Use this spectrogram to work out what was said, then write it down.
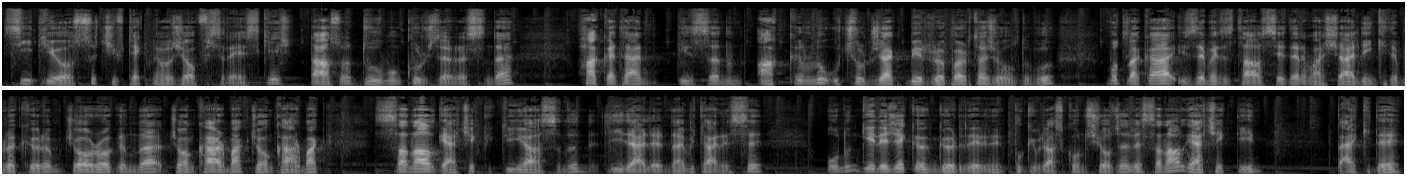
CTO'su, Chief Technology Officer eski. Daha sonra Doom'un kurucuları arasında hakikaten insanın aklını uçuracak bir röportaj oldu bu. Mutlaka izlemenizi tavsiye ederim. Aşağı linkini bırakıyorum. Joe Rogan'da John Carmack. John Carmack sanal gerçeklik dünyasının liderlerinden bir tanesi. Onun gelecek öngörülerini bugün biraz konuşuyor olacağız ve sanal gerçekliğin belki de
